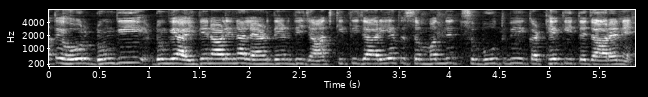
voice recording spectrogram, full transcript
ਅਤੇ ਹੋਰ ਡੂੰਗੀ ਡੂੰਘਾਈ ਦੇ ਨਾਲ ਇਹਨਾਂ ਲੈਣ ਦੇਣ ਦੀ ਜਾਂਚ ਕੀਤੀ ਜਾ ਰਹੀ ਹੈ ਤੇ ਸੰਬੰਧਿਤ ਸਬੂਤ ਵੀ ਇਕੱਠੇ ਕੀਤੇ ਜਾ ਰਹੇ ਨੇ।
